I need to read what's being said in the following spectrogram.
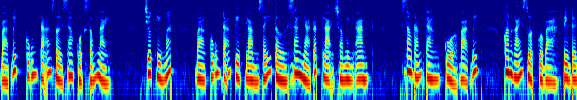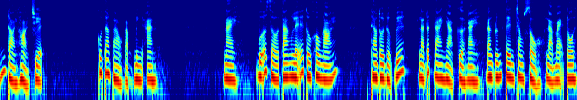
bà Bích cũng đã rời xa cuộc sống này. Trước khi mất, bà cũng đã kịp làm giấy tờ sang nhà đất lại cho Minh An. Sau đám tang của bà Bích, con gái ruột của bà tìm đến đòi hỏi chuyện. Cô ta vào gặp Minh An. Này, bữa giờ tang lễ tôi không nói. Theo tôi được biết là đất đai nhà cửa này đang đứng tên trong sổ là mẹ tôi.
